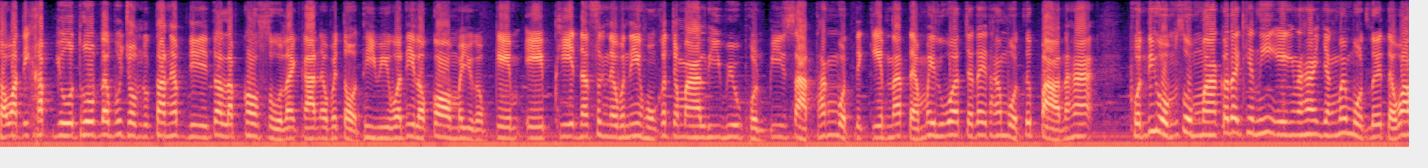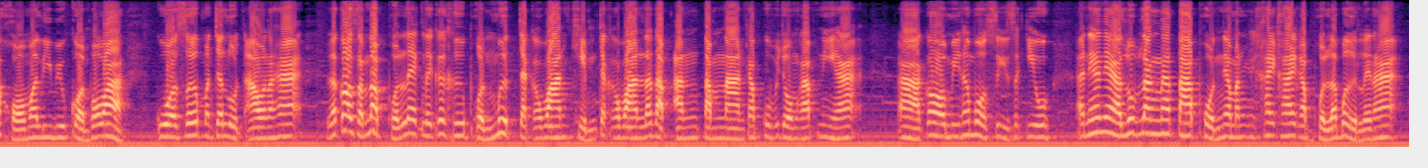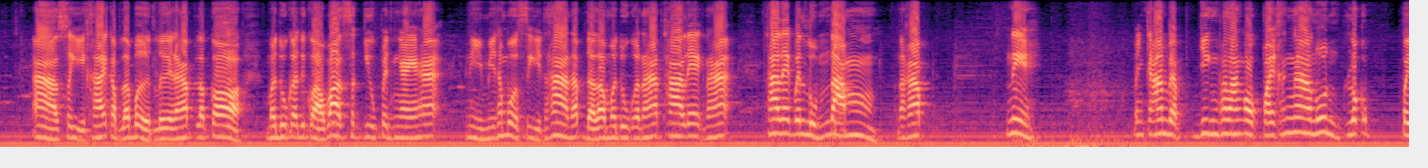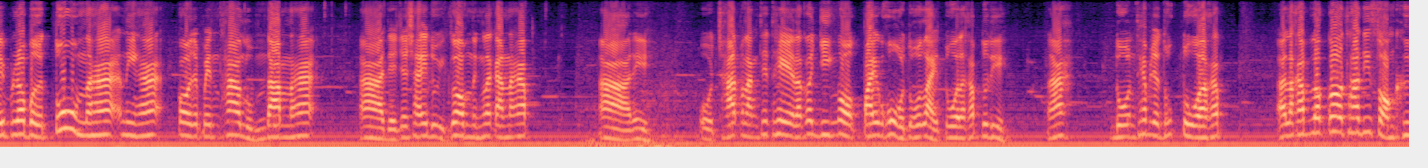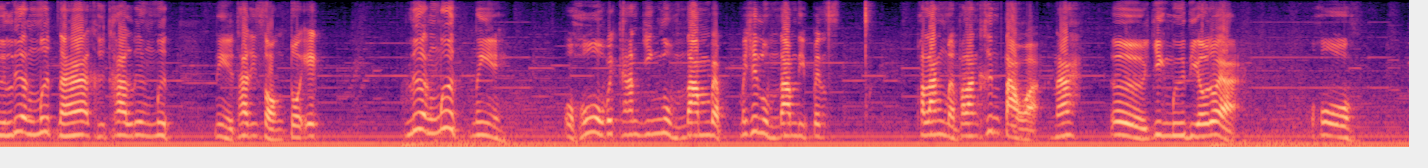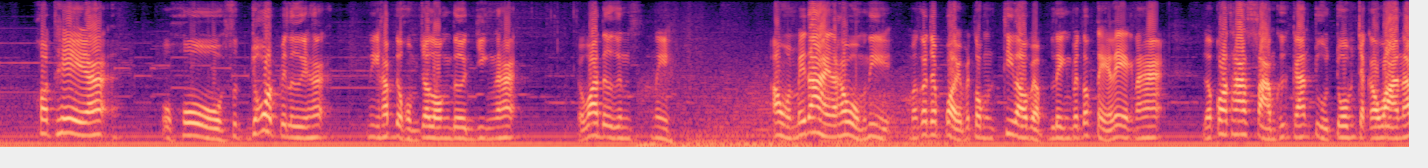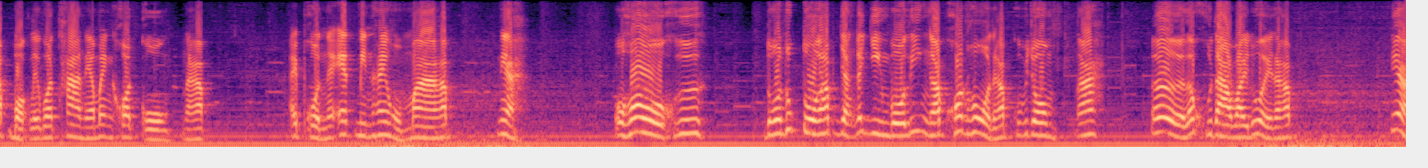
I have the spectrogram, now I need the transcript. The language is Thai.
สวัสดีครับ YouTube และผู้ชมทุกท่านครับดีต้อนรับเข้าสู่รายการเอาไปโตทีวีวันนี้เราก็มาอยู่กับเกม a p นะซึ่งในวันนี้ผมก็จะมารีวิวผลปีศาจทั้งหมดในเกมนะ แต่ไม่รู้ว่าจะได้ทั้งหมดหรือเปล่านะฮะ ผลที่ผมสุ่มมาก็ได้แค่นี้เองนะฮะ ยังไม่หมดเลยแต่ว่าขอมารีวิวก่อนเพราะว่ากลัวเซิร์ฟมันจะหลุดเอานะฮะ แล้วก็สำหรับผลแรกเลยก็คือผลมืดจักรวาลเข็มจักรวาลระดับอันตำนานครับคุณผู้ชมครับนี่ฮะอ่าก็มีทั้งหมด 4 สกิลอันนี้เนี่ยรูปร่างหน้าตาผลเนี่ยมันคล้ายๆ กับผลระเบิดเลยนะฮะ อ่าสี่คล้ายกับระเบิดเลยนะครับ แล้วก็มาดูกันดีกว่าว่าสกิลเป็นไงฮะ นี่มีทั้งหมด 4 ท่านะครับ เดี๋ยวเรามาดูกันนะฮะท่าแรกนะฮะ ท่าแรกเป็นหลุมดำนะครับ นี่ เป็นการแบบยิงพลังออกไปข้างหน้านู่น แล้วก็ไประเบิดตุ้มนะฮะ นี่ฮะ ก็จะเป็นท่าหลุมดำนะฮะ อ่า เดี๋ยวจะใช้ดูอีกรอบหนึ่งแล้วกันนะครับ อ่า นี่ โอ้ชาร์จพลังเท่ๆ แล้วก็ยิงออกไปโอ้โหตัวหลายตัวแล้วครับ ดูดิ นะ โดนแทบจะทุกตัวครับ เอาละครับ แล้วก็ท่าที่ 2 คือเรื่องมืดนะฮะ คือท่าเรื่องมืด นี่ท่าที่ 2 ตัว X เรื่องมืดนี่ โอ้โหเป็นการยิงหลุมดำแบบไม่ใช่หลุมดำดิเป็นพลังเหมือนพลังขึ้นเต่าอะนะเออ ยิงมือเดียวด้วยอะโอ้โหโคตรเท่ฮะโอ้โหสุดยอดไปเลยฮะนี่ครับเดี๋ยวผมจะลองเดินยิงนะฮะแต่ว่าเดินนี่ เอามันไม่ได้นะครับผมนี่ มันก็จะปล่อยไปตรงที่เราแบบเล็งไปตั้งแต่แรกนะฮะแล้วก็ท่าสามคือการจู่โจมจักรวาลนับบอกเลยว่าท่าเนี้ยแม่งโคตรโกงนะครับ ไอ้ผลเนี่ยแอดมินให้ผมมาครับ เนี่ย โอ้โห คือ โดนทุกตัวครับ อย่างก็ยิงโบลิ่งครับโคตรโหดครับคุณผู้ชมนะ เออ แล้วคูดาวไวด้วยนะครับ เนี่ย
